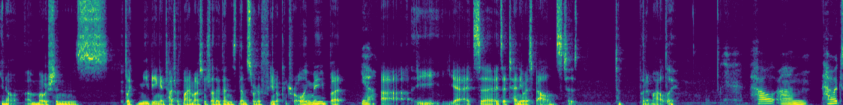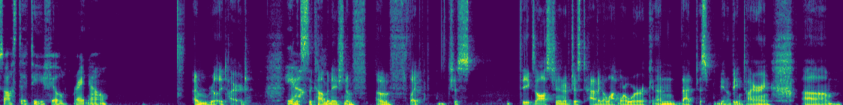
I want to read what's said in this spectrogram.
you know emotions like me being in touch with my emotions rather than them sort of you know controlling me. But yeah. uh, yeah it's a it's a tenuous balance to to put it mildly. How um how exhausted do you feel right now? I'm really tired yeah. and it's the combination of of like just the exhaustion of just having a lot more work and that just you know being tiring. Um,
